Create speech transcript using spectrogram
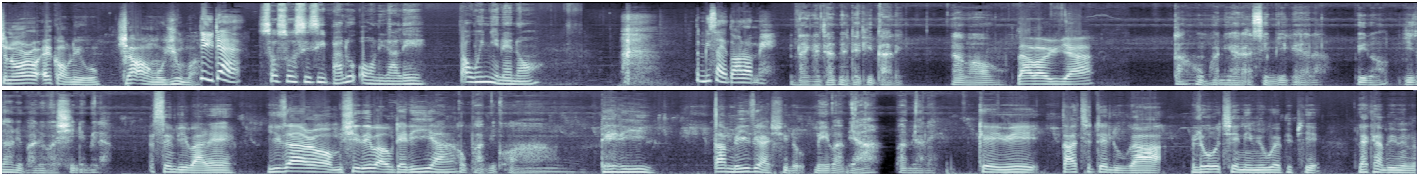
ကျွန်တော်ကတော့အဲ့ကောင်လေးကိုရအောင်ကိုယူမှာတီတန့်ဆိုးဆိုးစီစီဘာလို့អော်နေတာလဲပတ်ဝန်းကျင်နဲ့နော်သမီးဆိုင်သွားတော့မယ်နိုင်ငံခြားပြန်တဲ့ထိသားလေးလာပါဦးလာပါပြီဗျာတားဟိုမှနေရတာအဆင်ပြေခဲ့ရလားပြီးတော့ရေးသားတွေဘာတွေပါရှိနေပြီလားအဆင်ပြေပါတယ် ရီးစားကတော့မရှိသေးပါဘူးဒယ်ဒီယာဟုတ်ပါပြီခွာဒယ်ဒီတာမေးစရာရှိလို့မေးပါဗျာဗာများလဲကဲ၍သားချစ်တဲ့လူကဘလို့အခြေအနေမျိုးပဲဖြစ်ဖြစ်လက်ခံပေးမယ်မ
